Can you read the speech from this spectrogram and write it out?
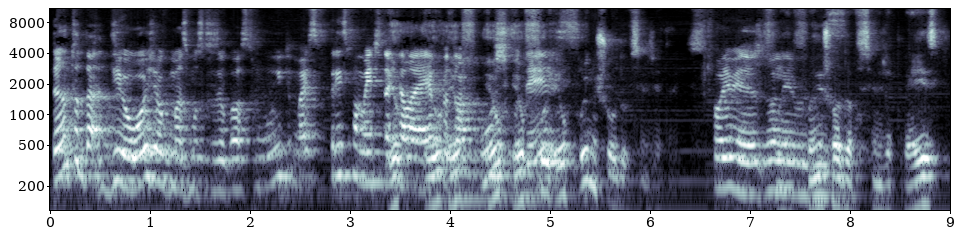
tanto da, de hoje, algumas músicas eu gosto muito, mas principalmente daquela eu, época eu, do acústico eu, eu, deles. Fui, eu fui no show do Oficina G3. Foi mesmo, eu lembro Fui no show do Oficina G3.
